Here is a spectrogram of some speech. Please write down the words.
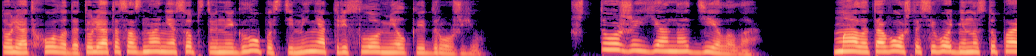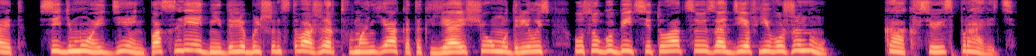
То ли от холода, то ли от осознания собственной глупости меня трясло мелкой дрожью. Что же я наделала? Мало того, что сегодня наступает седьмой день, последний для большинства жертв маньяка, так я еще умудрилась усугубить ситуацию, задев его жену. Как все исправить?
